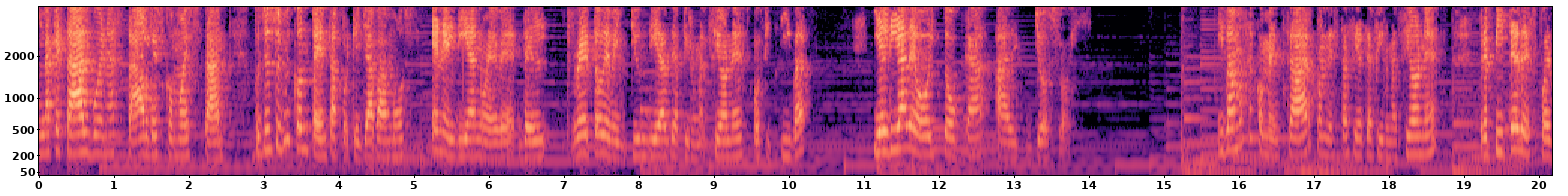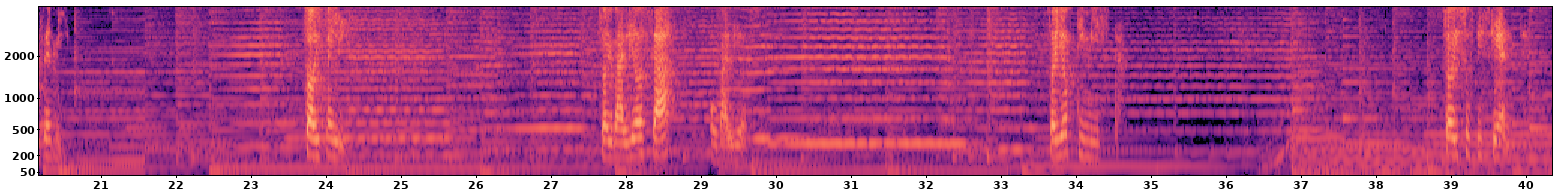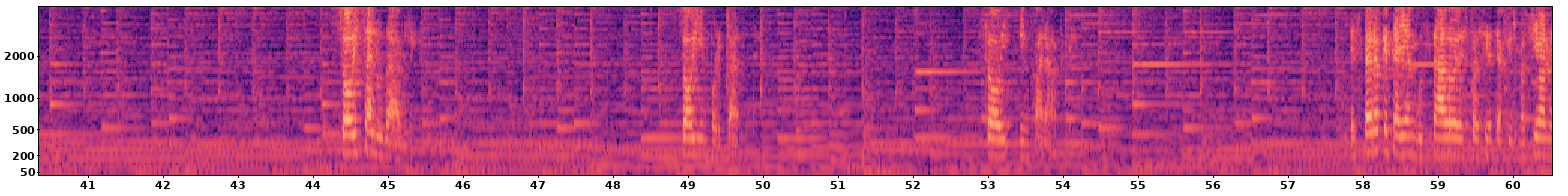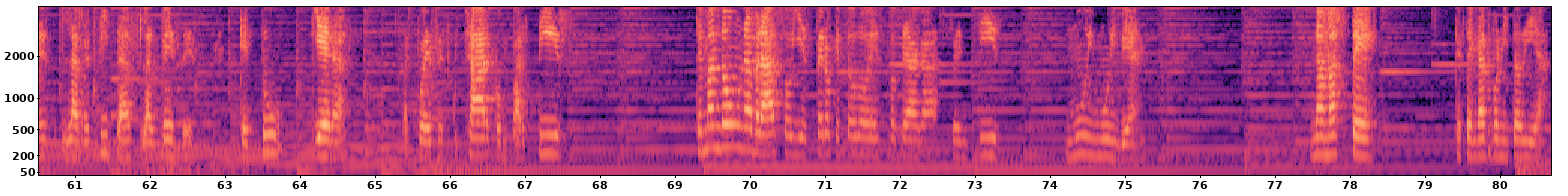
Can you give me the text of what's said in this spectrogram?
Hola, ¿qué tal? Buenas tardes, ¿cómo están? Pues yo estoy muy contenta porque ya vamos en el día 9 del reto de 21 días de afirmaciones positivas y el día de hoy toca al yo soy. Y vamos a comenzar con estas siete afirmaciones. Repite después de mí. Soy feliz. Soy valiosa o valioso. Soy optimista. Soy suficiente. Soy saludable. Soy importante. Soy imparable. Espero que te hayan gustado estas siete afirmaciones, las repitas las veces que tú quieras, las puedes escuchar, compartir. Te mando un abrazo y espero que todo esto te haga sentir muy, muy bien. Namaste. Que tengas bonito día.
